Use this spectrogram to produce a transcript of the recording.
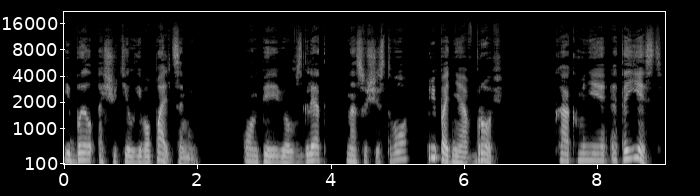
и Белл ощутил его пальцами. Он перевел взгляд на существо, приподняв бровь. «Как мне это есть?»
